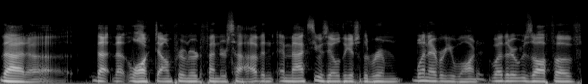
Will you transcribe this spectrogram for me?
that uh, that that lockdown perimeter defenders have, and, and Maxey was able to get to the rim whenever he wanted, whether it was off of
